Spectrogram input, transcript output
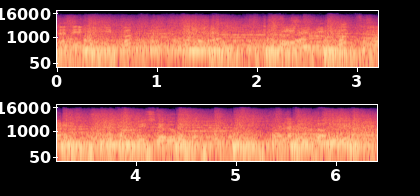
C'est des mini-potes. Quand je dis potes, c'est l'eau. Dans l'eau,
